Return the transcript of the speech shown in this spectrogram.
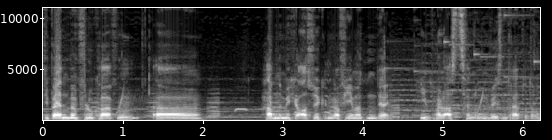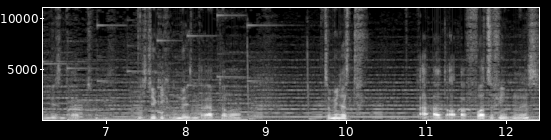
Die beiden beim Flughafen äh, haben nämlich Auswirkungen auf jemanden, der im Palast sein Unwesen treibt oder Unwesen treibt. Nicht wirklich Unwesen treibt, aber zumindest äh, äh, vorzufinden ist.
